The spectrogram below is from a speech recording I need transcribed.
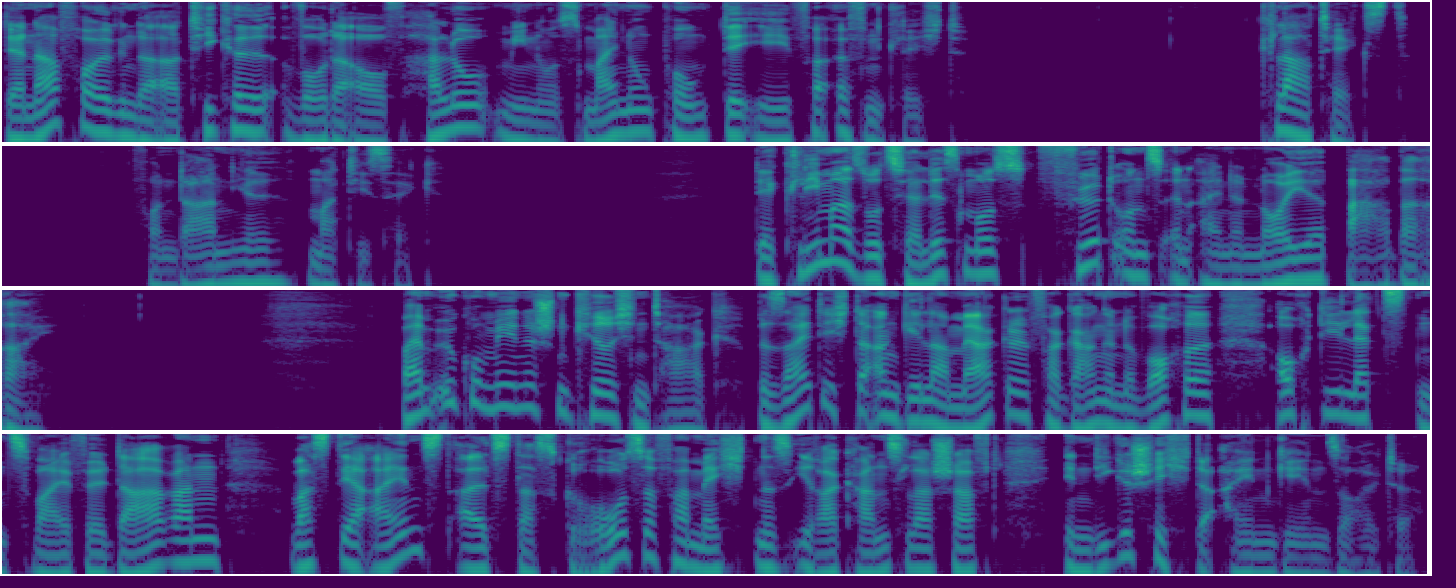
Der nachfolgende Artikel wurde auf hallo-meinung.de veröffentlicht. Klartext von Daniel Matisek Der Klimasozialismus führt uns in eine neue Barbarei. Beim Ökumenischen Kirchentag beseitigte Angela Merkel vergangene Woche auch die letzten Zweifel daran, was dereinst als das große Vermächtnis ihrer Kanzlerschaft in die Geschichte eingehen sollte.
